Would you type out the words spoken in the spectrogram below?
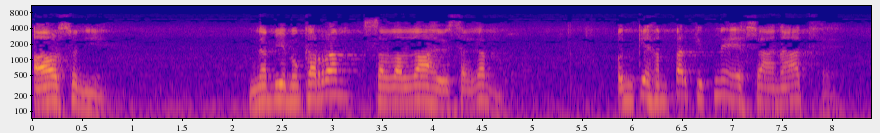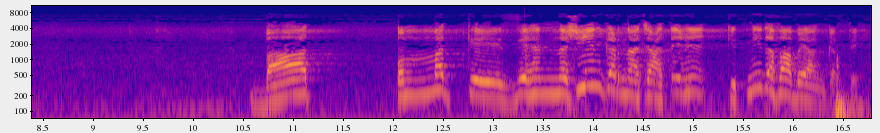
اور سنیے۔ نبی مکرم صلی اللہ علیہ وسلم، ان کے ہم پر کتنے احسانات ہیں۔ بات امت کے ذہن نشین کرنا چاہتے ہیں، کتنی دفعہ بیان کرتے ہیں۔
